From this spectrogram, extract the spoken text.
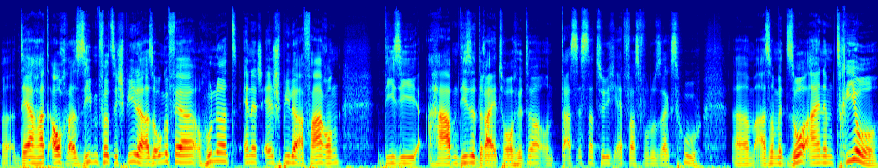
Äh, der hat auch 47 Spiele, also ungefähr 100 NHL-Spiele Erfahrung die sie haben, diese drei Torhüter. Und das ist natürlich etwas, wo du sagst, huh, ähm, also mit so einem Trio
